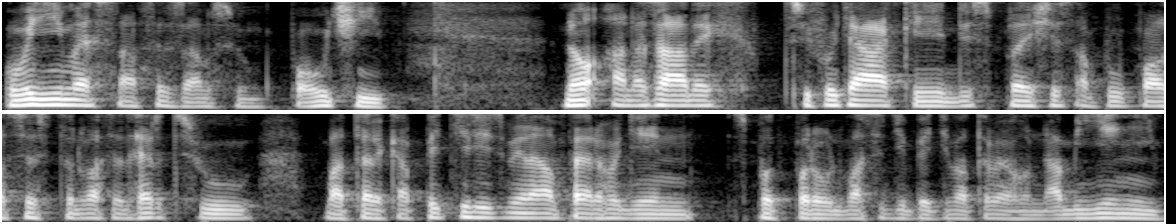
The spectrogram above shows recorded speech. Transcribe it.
Uvidíme, snad se Samsung poučí. No a na zádech tři foťáky, displej 6,5 palce 120 Hz, baterka 5000 mAh s podporou 25W nabíjení.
